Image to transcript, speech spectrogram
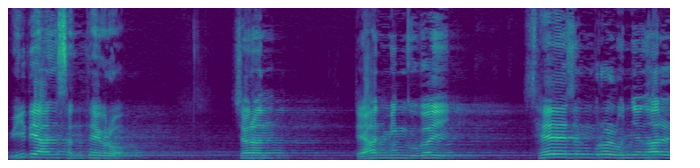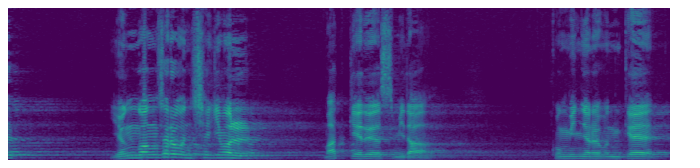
위대한 선택으로 저는 대한민국의 새 정부를 운영할 영광스러운 책임을 맡게 되었습니다. 국민 여러분께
